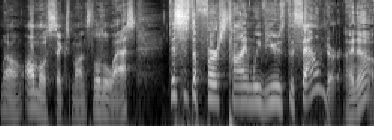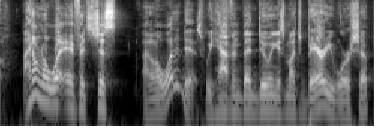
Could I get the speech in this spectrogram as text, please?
well, almost six months, a little less. This is the first time we've used the sounder. I know. I don't know what if it's just I don't know what it is. We haven't been doing as much Barry worship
